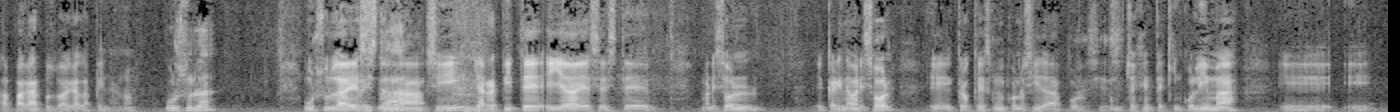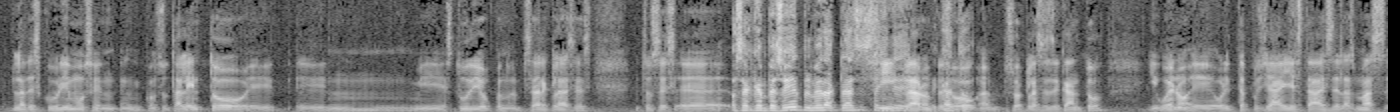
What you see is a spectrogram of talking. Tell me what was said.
a pagar pues valga la pena, ¿no? Úrsula. Úrsula es una, sí, ya repite, ella es este Marisol eh, Karina Marisol, eh, creo que es muy conocida por, mucha gente aquí en Colima. Eh, la descubrimos con su talento eh, en mi estudio cuando empecé a dar clases. Entonces, eh, o sea que empezó el primero a clases ahí sí, claro, empezó, empezó a clases de canto y bueno, eh, ahorita pues ya ahí está, es de las más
